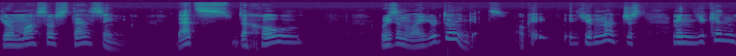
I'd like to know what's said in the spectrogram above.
Your muscles tensing. That's the whole reason why you're doing it. Okay? You're not just I mean, you can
